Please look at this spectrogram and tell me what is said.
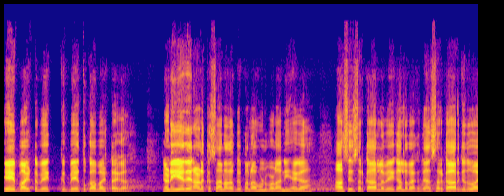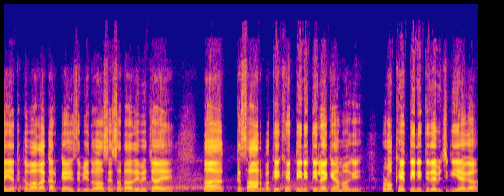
ਇਹ ਬਜਟ ਬੇ- ਇੱਕ ਬੇਤੁਕਾ ਬਜਟ ਹੈਗਾ। ਯਾਨੀ ਇਹਦੇ ਨਾਲ ਕਿਸਾਨਾਂ ਦਾ ਕੋਈ ਭਲਾ ਹੋਣ ਵਾਲਾ ਨਹੀਂ ਹੈਗਾ। ਅਸੀਂ ਸਰਕਾਰ ਲਵੇ ਇਹ ਗੱਲ ਰੱਖਦੇ ਹਾਂ, ਸਰਕਾਰ ਜਦੋਂ ਆਈ ਹੈ ਤੇ ਇੱਕ ਵਾਅਦਾ ਕਰਕੇ ਆਈ ਸੀ ਵੀ ਜਦੋਂ ਅਸੀਂ ਸੱਤਾ ਦੇ ਵਿੱਚ ਆਏ, ਤਾਂ ਕਿਸਾਨ ਪੱਖੀ ਖੇਤੀ ਨੀਤੀ ਲੈ ਕੇ ਆਵਾਂਗੇ। ਹੁਣ ਉਹ ਖੇਤੀ ਨੀਤੀ ਦੇ ਵਿੱਚ ਕੀ ਹੈਗਾ?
